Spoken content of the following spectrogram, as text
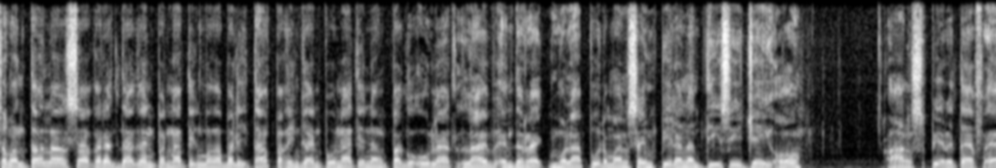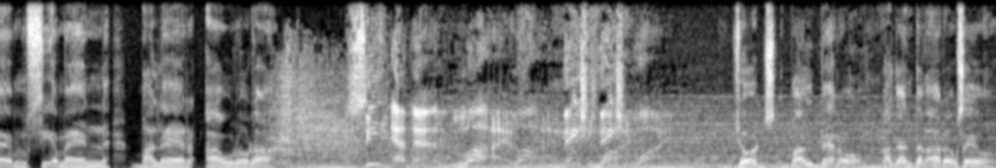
Samantala sa karagdagan pa nating mga balita, pakinggan po natin ang pag-uulat live and direct mula po naman sa impilan ng DCJO, ang Spirit FM, CMN, Baler Aurora. CNN Live Nationwide. Nationwide. George Balbero, magandang araw sa iyo.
